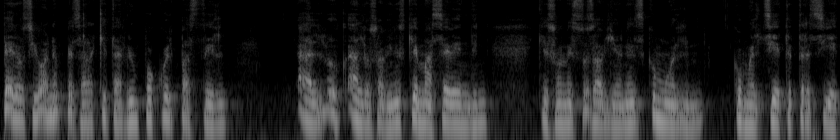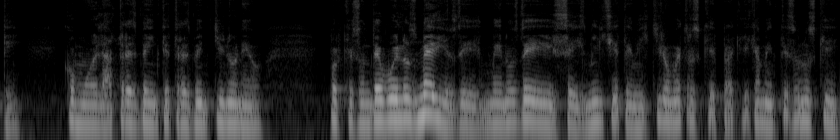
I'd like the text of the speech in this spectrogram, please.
pero sí van a empezar a quitarle un poco el pastel a, a los aviones que más se venden, que son estos aviones como el, como el 737, como el A320, 321 Neo, porque son de vuelos medios, de menos de 6.000, 7.000 kilómetros, que prácticamente son los, que,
